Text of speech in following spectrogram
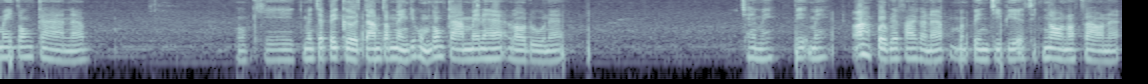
ไม่ต้องการนะครับ โอเค มันจะไปเกิดตามตำแหน่งที่ผมต้องการไหมนะฮะรอดูนะ ช่ไหมเป๊ะไหมอะเปิด Wi-Fi ก่อนนะครับมันเป็น GPS signal not found นะ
